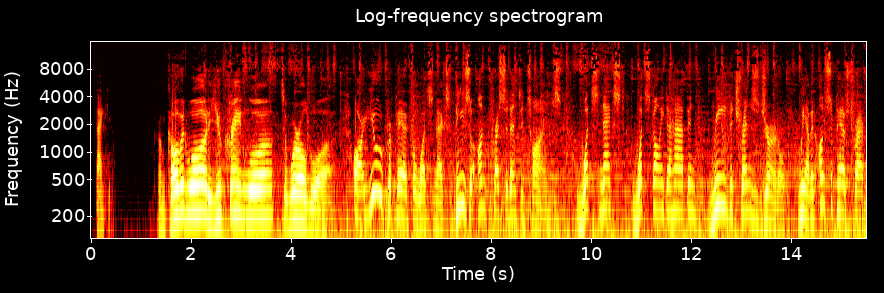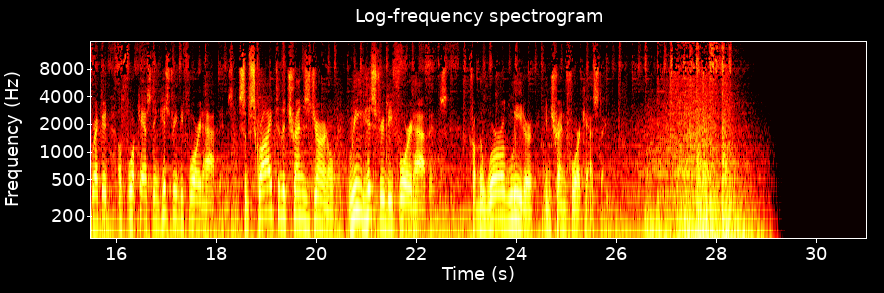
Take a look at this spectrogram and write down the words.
Thank you. From COVID war to Ukraine war to world war. Are you prepared for what's next? These are unprecedented times. What's next? What's going to happen? Read the Trends Journal. We have an unsurpassed track record of forecasting history before it happens. Subscribe to the Trends Journal. Read history before it happens. From the world leader in trend forecasting.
